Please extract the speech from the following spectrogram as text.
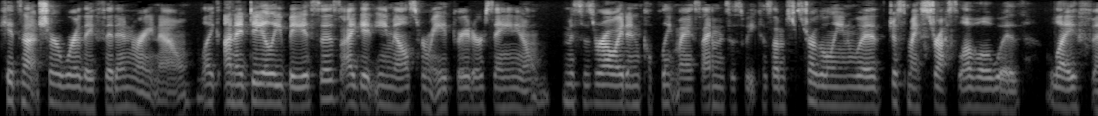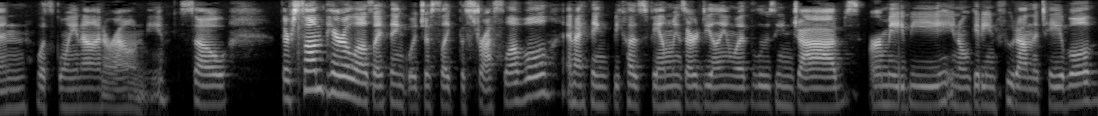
kids not sure where they fit in right now. Like on a daily basis, I get emails from eighth graders saying, you know, Mrs. Rowe, I didn't complete my assignments this week because I'm struggling with just my stress level with life and what's going on around me. So there's some parallels, I think, with just like the stress level. And I think because families are dealing with losing jobs or maybe, you know, getting food on the table,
